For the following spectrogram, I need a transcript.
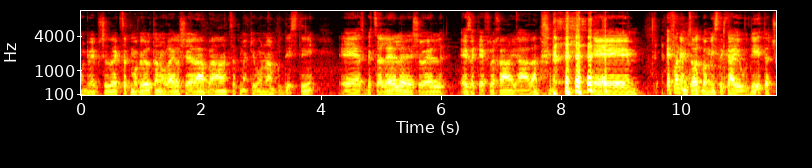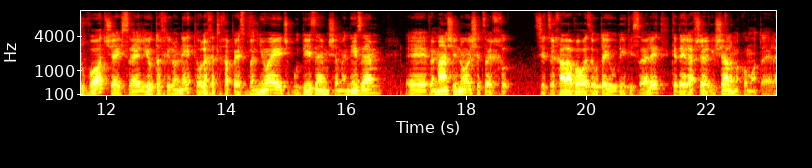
מגניב, שזה קצת מוביל אותנו אולי לשאלה הבאה, קצת מהכיוון הבודהיסטי. אה, אז בצלאל אה, שואל, איזה כיף לך, יאללה. אה, איפה נמצאות במיסטיקה היהודית התשובות שהישראליות החילונית הולכת לחפש בניו אייג', בודהיזם, שמניזם, ומה השינוי שצריך, שצריכה לעבור הזהות היהודית-ישראלית כדי לאפשר גישה למקומות האלה,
